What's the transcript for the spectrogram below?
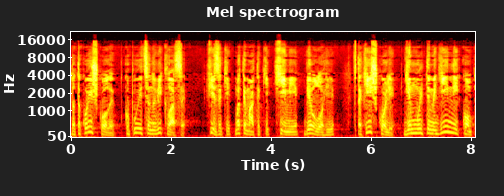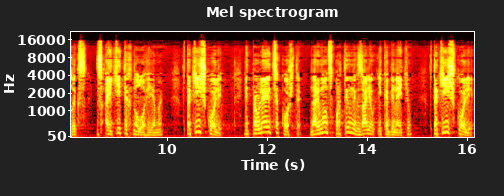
До такої школи купуються нові класи фізики, математики, хімії, біології. В такій школі є мультимедійний комплекс з IT-технологіями. В такій школі відправляються кошти на ремонт спортивних залів і кабінетів. В такій школі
